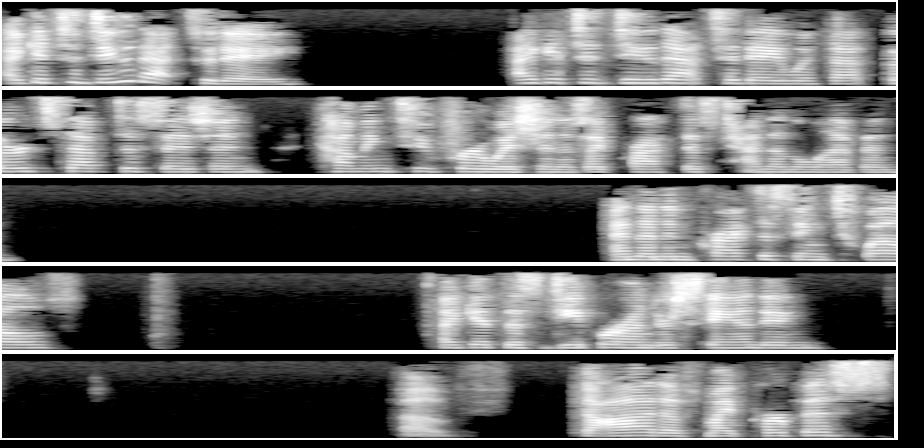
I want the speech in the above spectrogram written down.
I get to do that today. I get to do that today with that third step decision coming to fruition as I practice 10 and 11. And then in practicing 12, I get this deeper understanding of God, of my purpose,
